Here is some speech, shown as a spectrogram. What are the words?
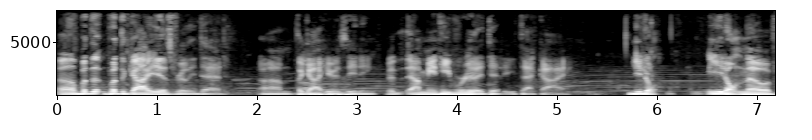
Uh, but the but the guy is really dead. Um, the guy he was eating. I mean, he really did eat that guy. You don't you don't know if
